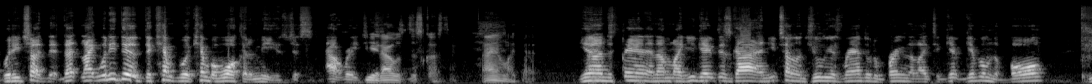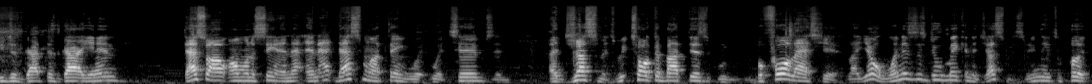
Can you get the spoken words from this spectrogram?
what he tried that, that like what he did the Kemba, with Kemba Walker to me is just outrageous. Yeah, that was disgusting. I didn't like that. You understand? And I'm like, you gave this guy, and you telling Julius Randle to bring the like to give give him the ball. You just got this guy in. That's what I, I want to see, and that, and that, that's my thing with with Thibs and adjustments. We talked about this before last year. Like, yo, when is this dude making adjustments? We need to put,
